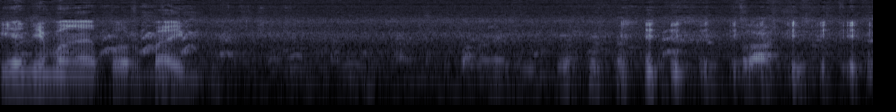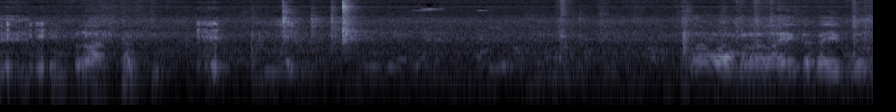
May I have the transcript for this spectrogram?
Yan yung mga 4-5. Pangit. Traffic. Yung traffic. Sa mga malalaki, kabay-bul.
